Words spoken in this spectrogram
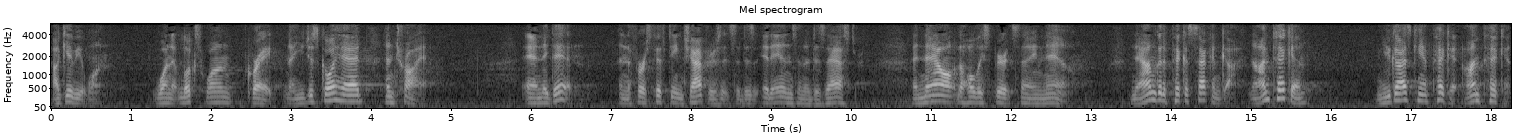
I'll give you one. One that looks one, great. Now, you just go ahead and try it. And they did. In the first 15 chapters, a, it ends in a disaster. And now the Holy Spirit's saying, now, now I'm going to pick a second guy. Now, I'm picking you guys can't pick it. I'm picking.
